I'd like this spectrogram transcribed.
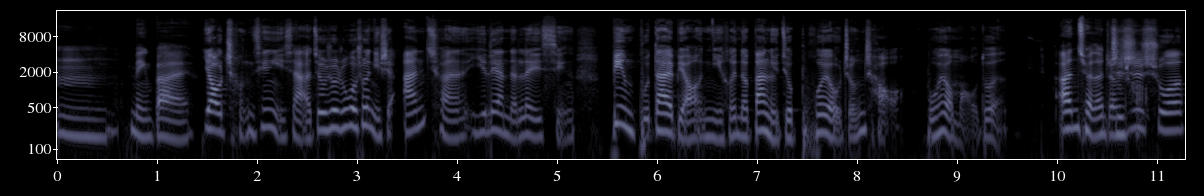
嗯，明白，要澄清一下，就是说，如果说你是安全依恋的类型，并不代表你和你的伴侣就不会有争吵，不会有矛盾。安全的争只是说，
